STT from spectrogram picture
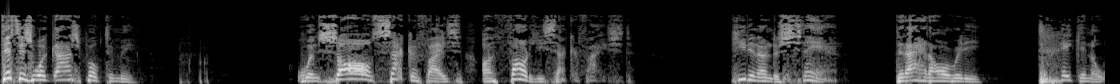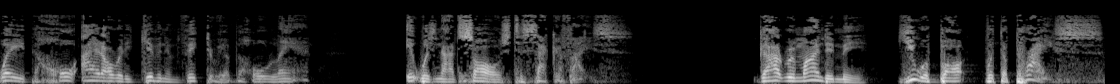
this is what God spoke to me. When Saul sacrificed or thought he sacrificed, he didn't understand that I had already taken away the whole, I had already given him victory of the whole land. It was not Saul's to sacrifice. God reminded me, you were bought with a price.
